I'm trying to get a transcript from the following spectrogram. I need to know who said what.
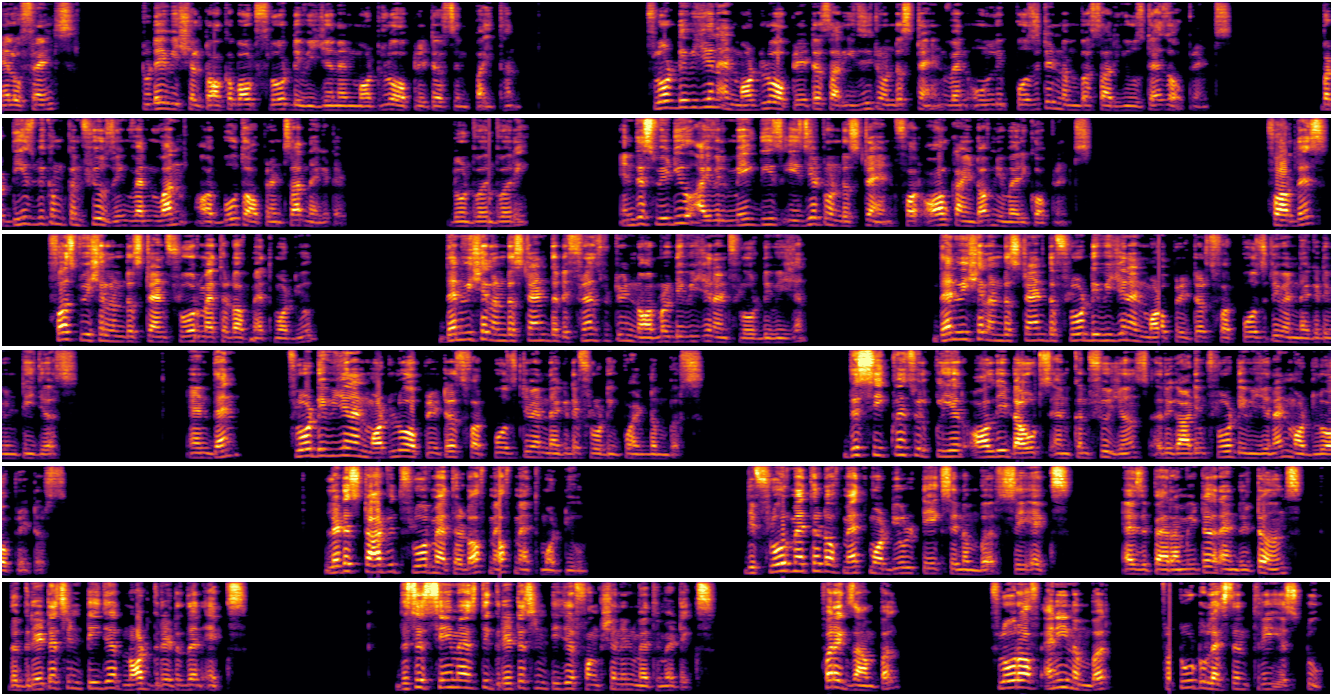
Speaker 1: Hello friends, today we shall talk about floor division and modulo operators in Python. Floor division and modulo operators are easy to understand when only positive numbers are used as operands. But these become confusing when one or both operands are negative. Don't worry. In this video, I will make these easier to understand for all kind of numeric operands. For this, first we shall understand floor method of math module then we shall understand the difference between normal division and floor division. Then we shall understand the floor division and mod operators for positive and negative integers. And then floor division and modulo operators for positive and negative floating point numbers. This sequence will clear all the doubts and confusions regarding floor division and modulo operators. Let us start with floor method of math module. The floor method of math module takes a number, say x, as a parameter and returns the greatest integer not greater than x. This is same as the greatest integer function in mathematics. For example, floor of any number from 2 to less than 3 is 2.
